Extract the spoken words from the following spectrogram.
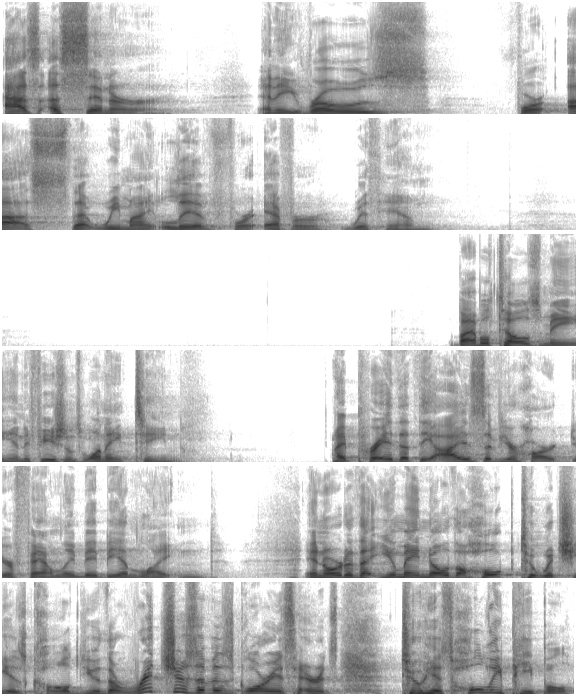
as a sinner, and he rose for us that we might live forever with him. The Bible tells me in Ephesians 1:18, I pray that the eyes of your heart, your family, may be enlightened in order that you may know the hope to which he has called you, the riches of his glorious inheritance to his holy people.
